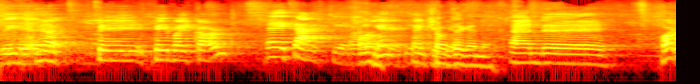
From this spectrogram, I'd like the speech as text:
Yeah. Pay, pay by card? Uh, card, yeah. Okay, okay. thank you. Yeah. And uh, what?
